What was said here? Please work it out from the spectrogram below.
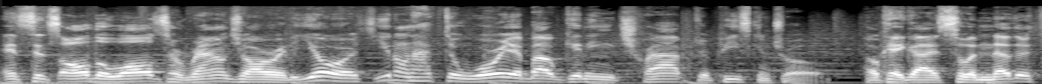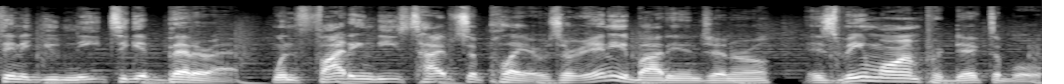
And since all the walls around you are already yours, you don't have to worry about getting trapped or piece control. Okay guys, so another thing that you need to get better at when fighting these types of players or anybody in general is being more unpredictable.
